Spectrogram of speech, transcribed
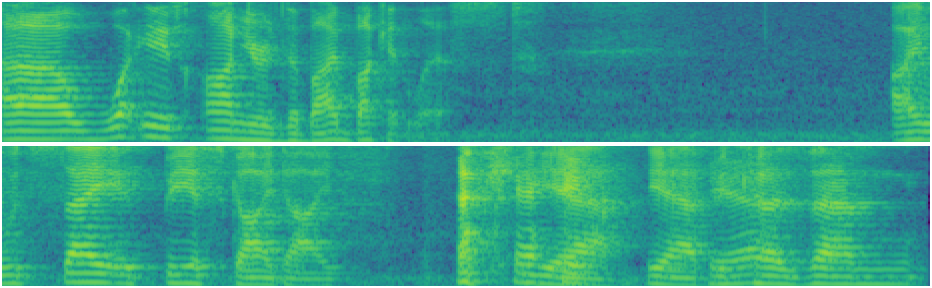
Uh, what is on your Dubai bucket list? I would say it'd be a skydive. Okay. Yeah, yeah, Yeah. because um,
